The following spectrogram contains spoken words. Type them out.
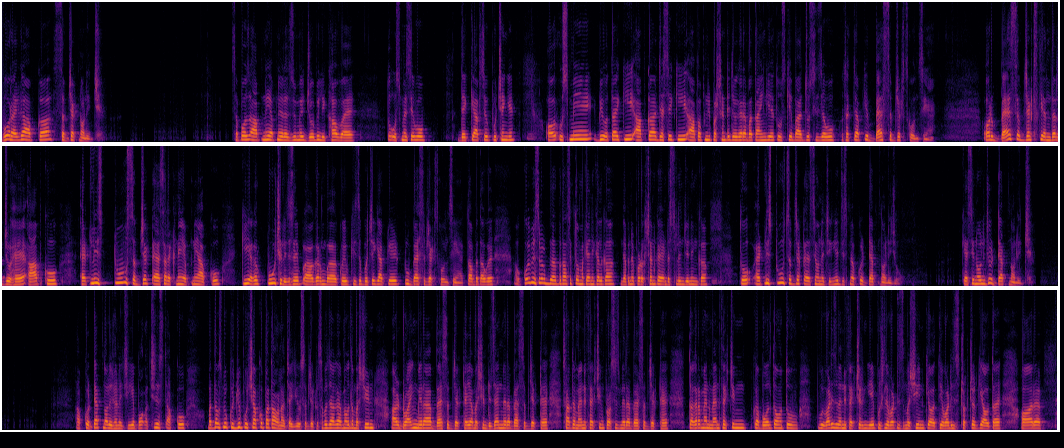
वो रहेगा आपका सब्जेक्ट नॉलेज सपोज़ आपने अपने रेज्यूम में जो भी लिखा हुआ है तो उसमें से वो देख के आपसे पूछेंगे। और उसमें भी होता है कि आपका, जैसे कि आप अपनी परसेंटेज वगैरह बताएँगे तो उसके बाद जो चीज़ें वो हो सकते हैं आपके बेस्ट सब्जेक्ट्स कौन से हैं। और बेस्ट सब्जेक्ट्स के अंदर जो है, आपको एटलीस्ट टू सब्जेक्ट ऐसा रखने अपने आप को कि अगर पूछ ले, जैसे अगर कोई किसी से पूछे कि आपके टू बेस्ट सब्जेक्ट्स कौन से हैं तो आप बताओगे कोई भी सब्जेक्ट बता सकते हो मैकेनिकल का या अपने प्रोडक्शन का इंडस्ट्रियल इंजीनियरिंग का तो एटलीस्ट टू सब्जेक्ट ऐसे होने चाहिए जिसमें आपको डेप्थ नॉलेज हो। कैसी नॉलेज हो? डेप्थ नॉलेज आपको डेप्थ नॉलेज होनी चाहिए, बहुत अच्छे से आपको मतलब उसमें कुछ भी पूछे, आपको पता होना चाहिए उस सब्जेक्ट में सपोज़ अगर मैं मतलब मशीन ड्राइंग मेरा बेस्ट सब्जेक्ट है या मशीन डिज़ाइन मेरा बेस्ट सब्जेक्ट है, साथ में मैन्युफैक्चरिंग प्रोसेस मेरा बेस्ट सब्जेक्ट है तो अगर मैं मैन्युफैक्चरिंग का बोलता हूँ तो व्हाट इज़ मैन्युफैक्चरिंग ये पूछ ले व्हाट इज़ मशीन क्या होती है? व्हाट इज़ स्ट्रक्चर क्या होता है? और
